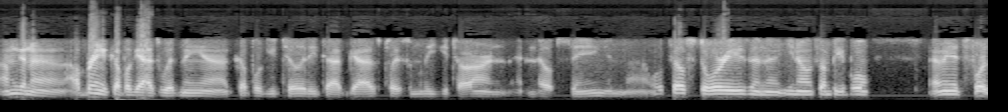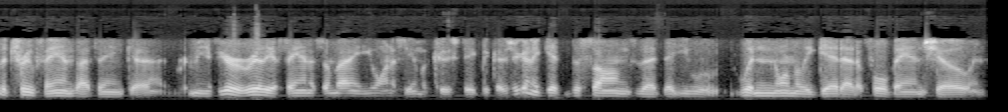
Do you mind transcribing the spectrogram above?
I'm gonna, I'll bring a couple guys with me, uh, a couple of utility type guys, play some lead guitar and, and help sing, and uh, we'll tell stories. And uh, you know, some people. I mean, it's for the true fans. I think. Uh, I mean, if you're really a fan of somebody, you want to see them acoustic because you're going to get the songs that that you wouldn't normally get at a full band show, and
